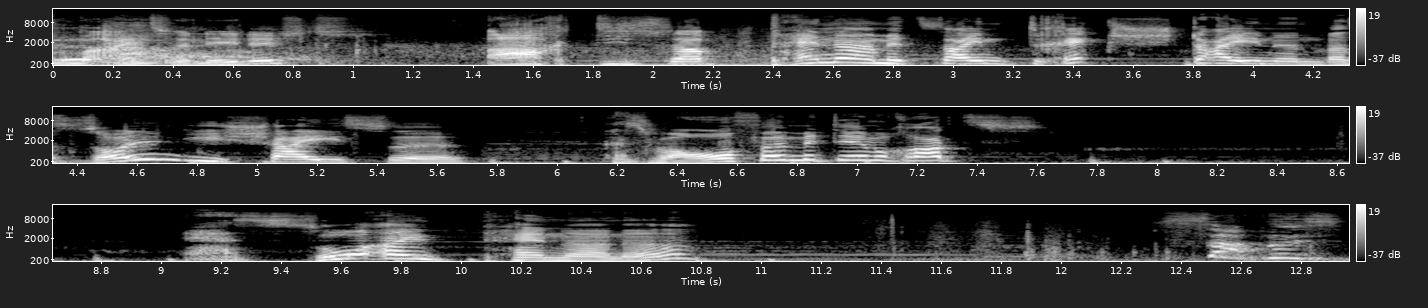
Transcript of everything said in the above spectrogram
Nummer 1 erledigt. Ach, dieser Penner mit seinen Drecksteinen. Was sollen die Scheiße? Kannst du mal aufhören mit dem Rotz? Er ist so ein Penner, ne? Supper's!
